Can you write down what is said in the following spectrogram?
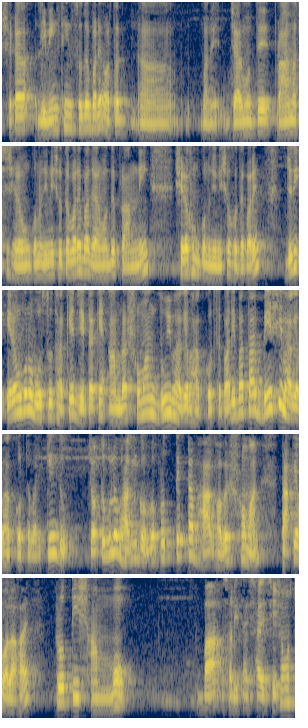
সেটা লিভিং থিংস হতে পারে, অর্থাৎ মানে যার মধ্যে প্রাণ আছে, সেরকম কোনো জিনিস হতে পারে, বা যার মধ্যে প্রাণ নেই, সেরকম কোনো জিনিসও হতে পারে। যদি এরকম কোনো বস্তু থাকে, যেটাকে আমরা সমান দুই ভাগে ভাগ করতে পারি, বা তার বেশি ভাগে ভাগ করতে পারি। কিন্তু যতগুলো ভাগই করব, প্রত্যেকটা ভাগ হবে সমান, তাকে বলা হয় প্রতিসাম্য বা সরি সেই সমস্ত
